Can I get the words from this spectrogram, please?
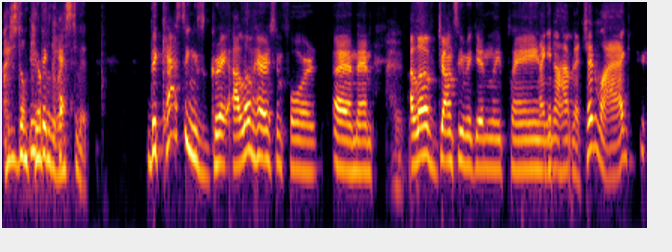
I just don't Dude, care the for the ca- rest of it. The casting is great. I love Harrison Ford, and then I love John C. McGinley playing. And you're not having a chin wag. He's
